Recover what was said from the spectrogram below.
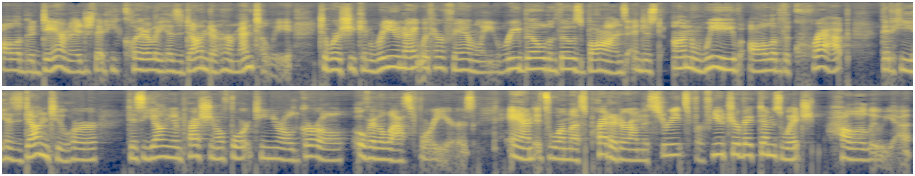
all of the damage that he clearly has done to her mentally, to where she can reunite with her family, rebuild those bonds, and just unweave all of the crap that he has done to her this young, impressionable 14 year old girl over the last four years. And it's one less predator on the streets for future victims, which, hallelujah.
